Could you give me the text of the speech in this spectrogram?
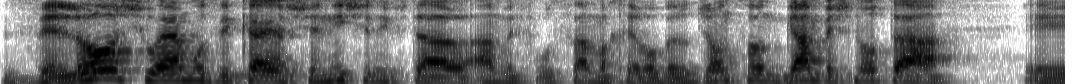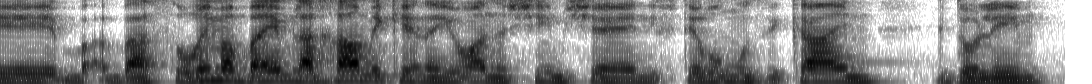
זה לא שהוא היה המוזיקאי השני שנפטר המפורסם אחרי רוברט ג'ונסון, גם בשנות ה... אה, בעשורים הבאים לאחר מכן היו אנשים שנפטרו מוזיקאים גדולים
